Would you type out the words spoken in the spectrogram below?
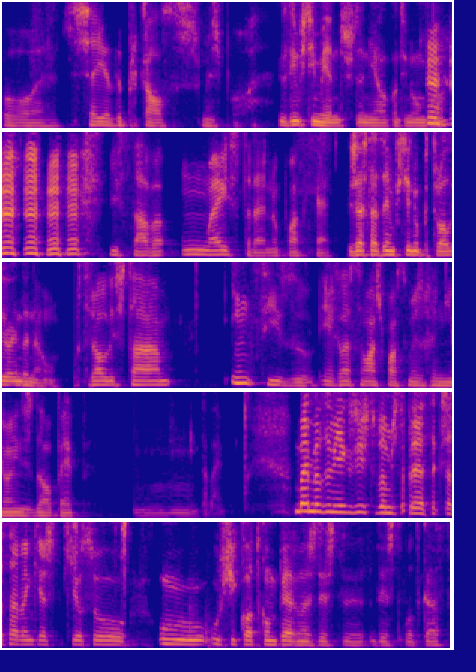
Boa, cheia de precalços, mas boa. Os investimentos, Daniel, continuam bons? Isso dava um extra no podcast. Já estás a investir no petróleo ou ainda não? O petróleo está indeciso em relação às próximas reuniões da OPEP. Hum, tá bem. Bem, meus amigos, isto vamos depressa, que já sabem que, este, que eu sou o, o, chicote com pernas deste, deste podcast.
